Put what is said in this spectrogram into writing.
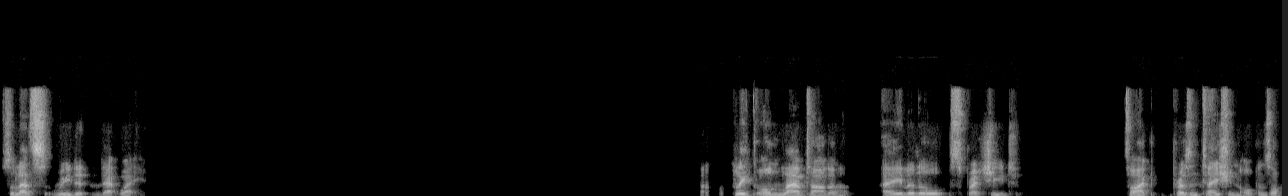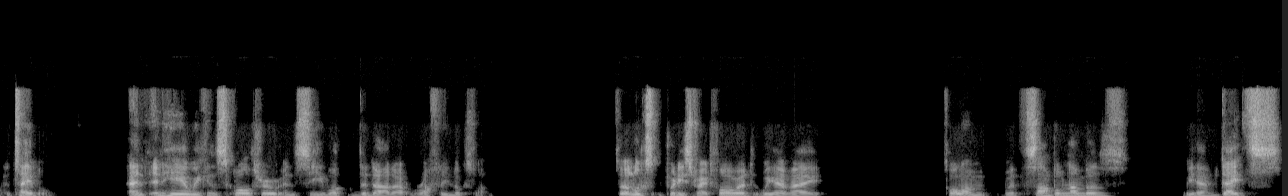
So let's read it that way. click on lab data, a little spreadsheet type presentation opens up a table. And in here, we can scroll through and see what the data roughly looks like. So it looks pretty straightforward. We have a column with sample numbers. We have dates,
